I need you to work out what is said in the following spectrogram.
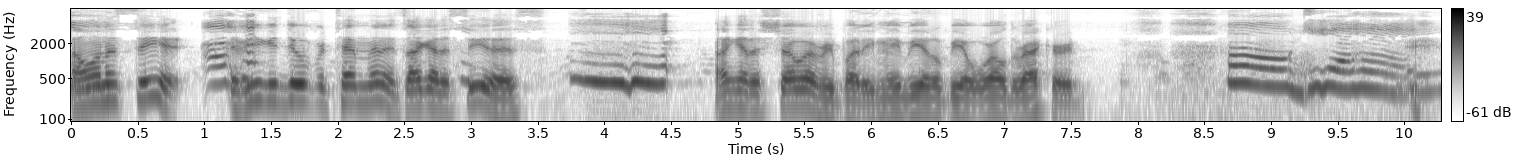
I want to see it. If you can do it for 10 minutes, I got to see this. I got to show everybody. Maybe it'll be a world record. Okay.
